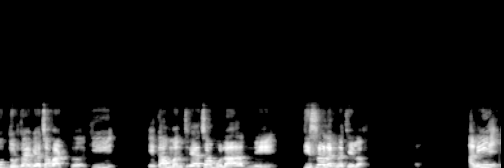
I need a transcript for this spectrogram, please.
खूप दुर्दैव याचं वाटतं की एका मंत्र्याच्या मुलाने तिसरा लग्न केलं. आणि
